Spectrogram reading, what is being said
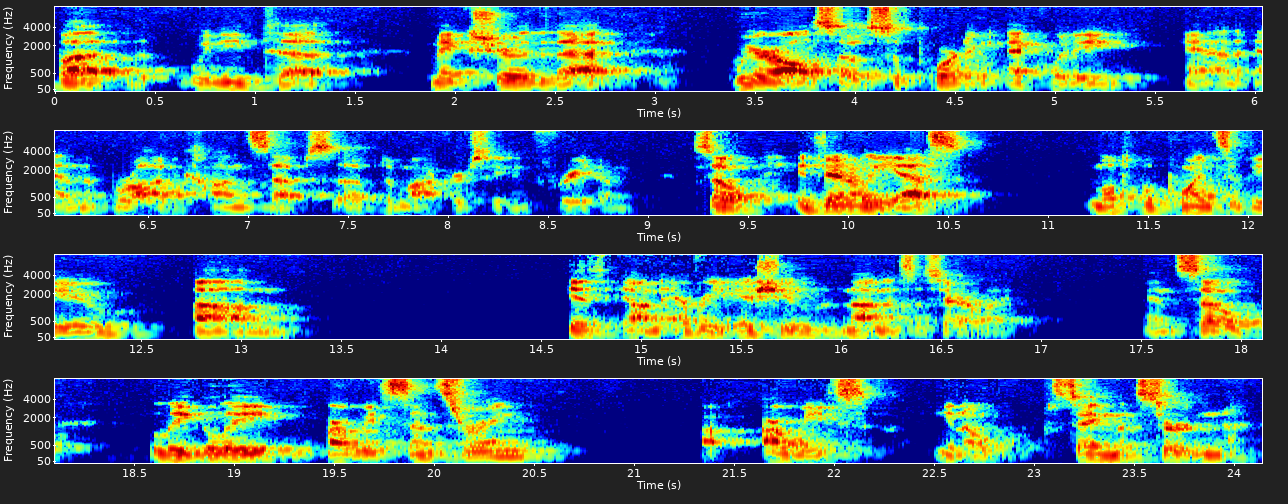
but we need to make sure that we are also supporting equity and, and the broad concepts of democracy and freedom. So in general, yes, multiple points of view um, is on every issue, not necessarily. And so legally, are we censoring? Are we, you know, saying that certain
